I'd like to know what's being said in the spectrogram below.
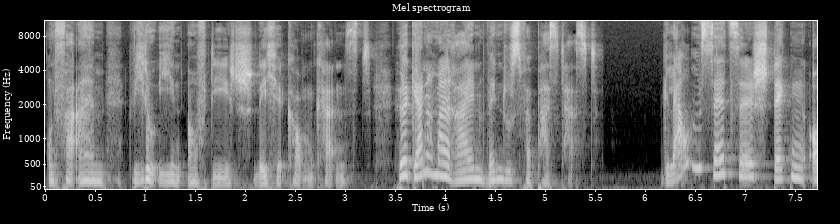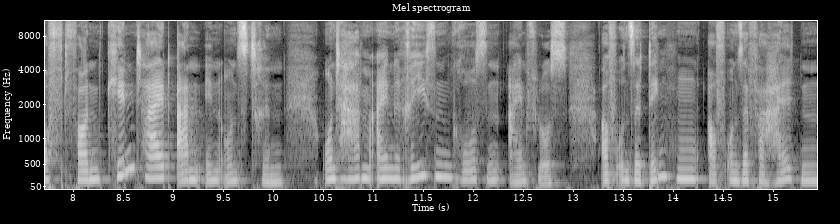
und vor allem, wie du ihnen auf die Schliche kommen kannst. Hör gerne mal rein, wenn du es verpasst hast. Glaubenssätze stecken oft von Kindheit an in uns drin und haben einen riesengroßen Einfluss auf unser Denken, auf unser Verhalten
